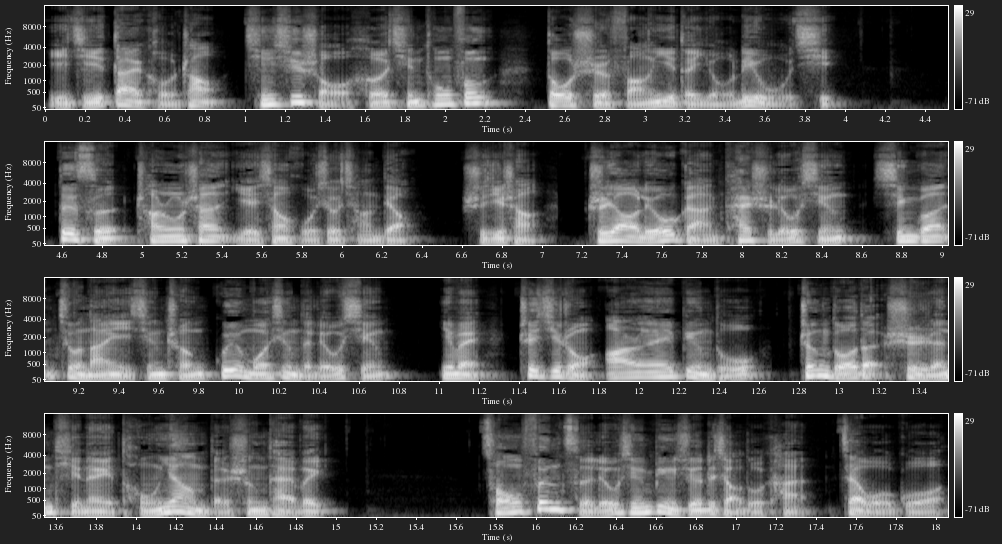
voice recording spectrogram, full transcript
以及戴口罩、勤洗手和勤通风，都是防疫的有力武器。对此，常荣山也向虎嗅强调，实际上，只要流感开始流行，新冠就难以形成规模性的流行，因为这几种 RNA 病毒争夺的是人体内同样的生态位。从分子流行病学的角度看，在我国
